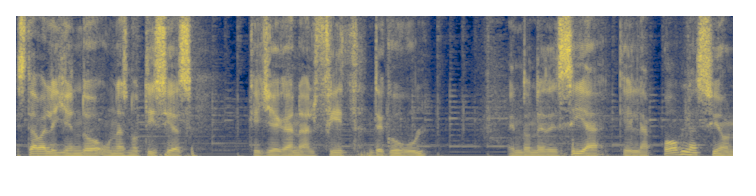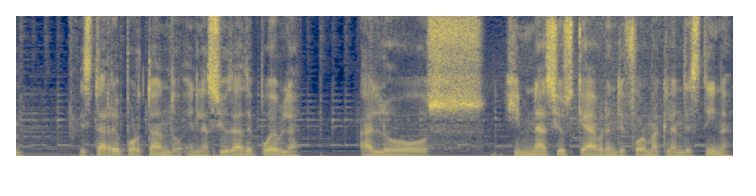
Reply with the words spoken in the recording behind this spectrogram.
estaba leyendo unas noticias que llegan al feed de Google, en donde decía que la población está reportando en la ciudad de Puebla a los gimnasios que abren de forma clandestina.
